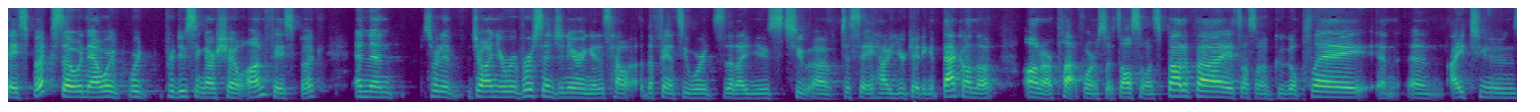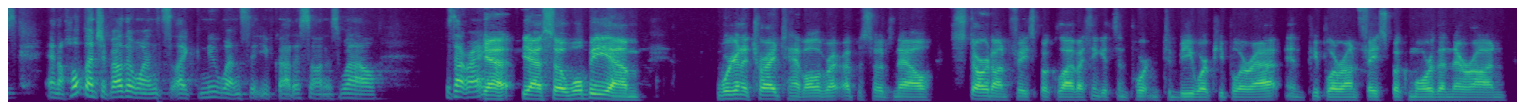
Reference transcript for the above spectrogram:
Facebook. So now we're, we're producing our show on Facebook. And then sort of, John, you're reverse engineering it is how the fancy words that I use to, uh, to say how you're getting it back on the on our platform. So it's also on Spotify, it's also on Google Play and, and iTunes, and a whole bunch of other ones, like new ones that you've got us on as well. Is that right? Yeah, yeah. So we'll be um, we're going to try to have all of our episodes now start on Facebook Live. I think it's important to be where people are at, and people are on Facebook more than they're on,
